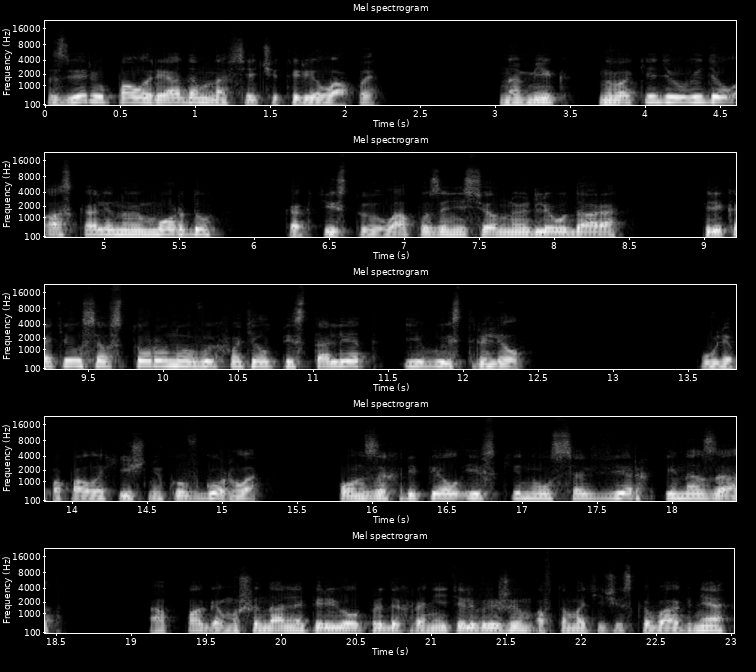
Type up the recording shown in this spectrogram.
Зверь упал рядом на все четыре лапы. На миг Новакеди увидел оскаленную морду, когтистую лапу, занесенную для удара, перекатился в сторону, выхватил пистолет и выстрелил. Пуля попала хищнику в горло. Он захрипел и вскинулся вверх и назад, а Пага машинально перевел предохранитель в режим автоматического огня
